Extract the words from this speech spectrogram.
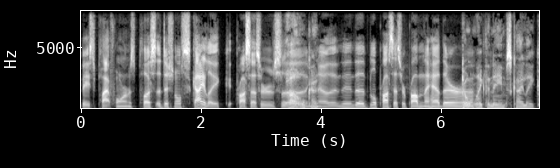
based platforms, plus additional Skylake processors. Uh, Oh, okay. You know, the, the, little processor problem they had there. Don't uh, like the name Skylake.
